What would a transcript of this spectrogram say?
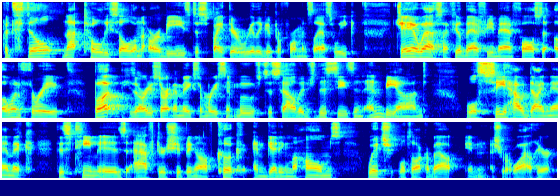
But still, not totally sold on the RBs, despite their really good performance last week. JOS, I feel bad for you, man. Falls to 0 3, but he's already starting to make some recent moves to salvage this season and beyond. We'll see how dynamic this team is after shipping off Cook and getting Mahomes, which we'll talk about in a short while here.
